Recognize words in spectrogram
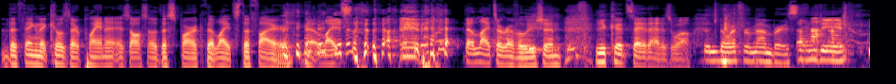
the thing that kills their planet is also the spark that lights the fire that lights that lights a revolution. You could say that as well. The North remembers, indeed.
